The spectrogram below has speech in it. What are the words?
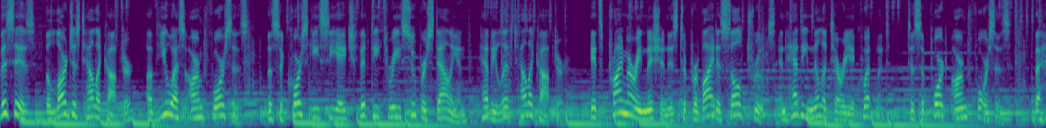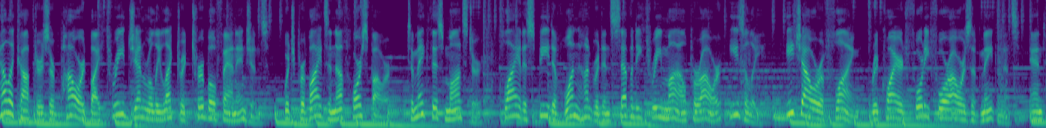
This is the largest helicopter of U.S. Armed Forces, the Sikorsky CH-53 Super Stallion heavy lift helicopter. Its primary mission is to provide assault troops and heavy military equipment to support armed forces. The helicopters are powered by three General Electric turbofan engines, which provides enough horsepower to make this monster fly at a speed of 173 mile per hour easily. Each hour of flying required 44 hours of maintenance, and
